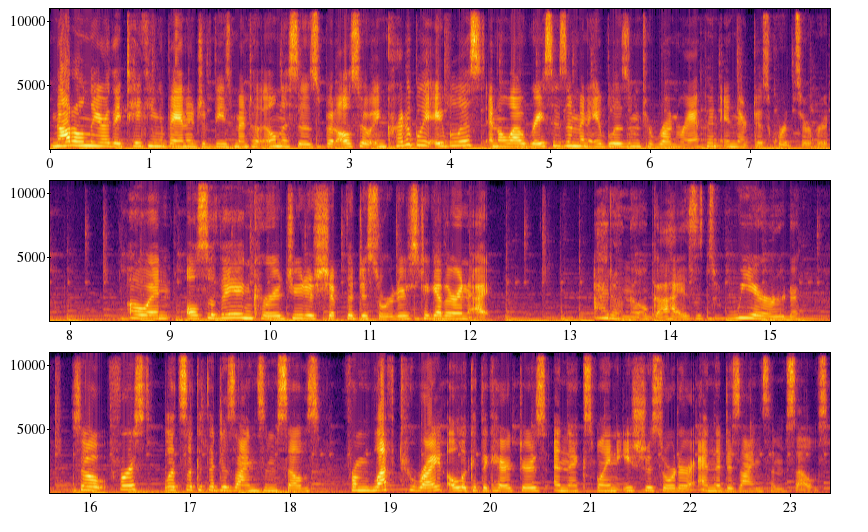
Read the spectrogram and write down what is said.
not only are they taking advantage of these mental illnesses, but also incredibly ableist and allow racism and ableism to run rampant in their Discord server. Oh, and also they encourage you to ship the disorders together, and I. I don't know, guys. It's weird. So, first, let's look at the designs themselves. From left to right, I'll look at the characters and explain each disorder and the designs themselves.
